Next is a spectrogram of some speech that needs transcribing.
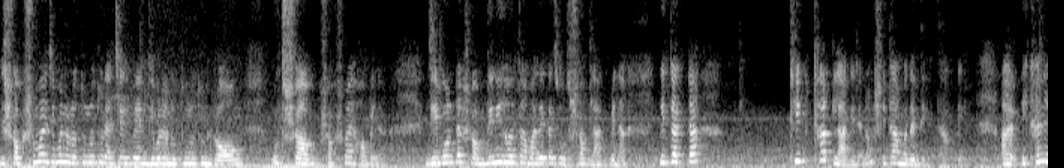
যে সবসময় জীবনে নতুন নতুন অ্যাচিভমেন্ট জীবনে নতুন নতুন রং, উৎসব সবসময় হবে না। জীবনটা সব দিনই হয়তো আমাদের কাছে উৎসব লাগবে না। কিন্তু একটা ঠিকঠাক লাগে যেন, সেটা আমাদের দেখতে হবে। আর এখানে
